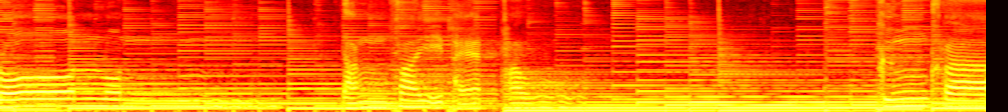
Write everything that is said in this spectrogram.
ร้อนล้นดังไฟแผดเผาถึงครา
